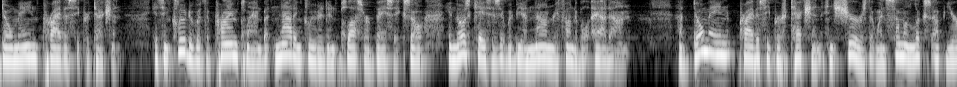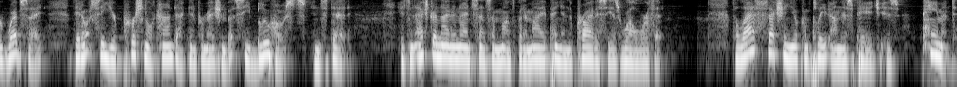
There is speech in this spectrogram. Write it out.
domain privacy protection. It's included with the Prime plan, but not included in Plus or Basic. So, in those cases, it would be a non refundable add on. Domain privacy protection ensures that when someone looks up your website, they don't see your personal contact information, but see Bluehost's instead. It's an extra 99 cents a month, but in my opinion, the privacy is well worth it. The last section you'll complete on this page is payment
